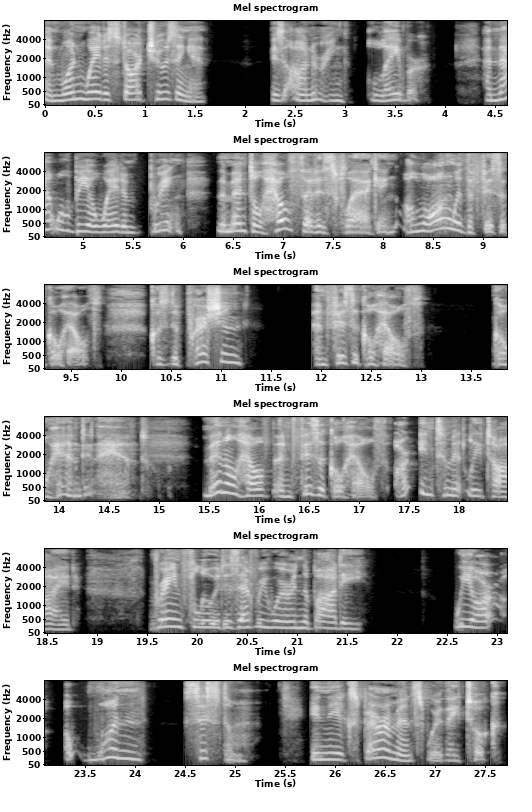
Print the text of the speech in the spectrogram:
And one way to start choosing it is honoring labor. And that will be a way to bring the mental health that is flagging along with the physical health, because depression and physical health go hand in hand. Mental health and physical health are intimately tied. Brain fluid is everywhere in the body. We are one system. In the experiments where they took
